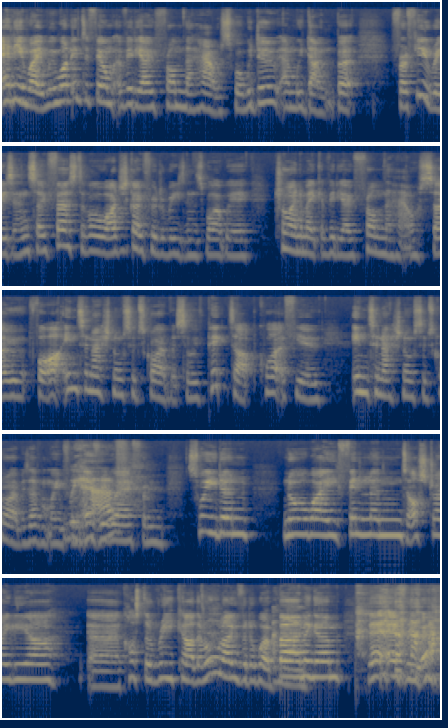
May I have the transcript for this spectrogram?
Anyway, we wanted to film a video from the house. Well, we do and we don't, but for a few reasons. So first of all, I'll just go through the reasons why we're trying to make a video from the house. So for our international subscribers, so we've picked up quite a few international subscribers, haven't we? From We have. everywhere from Sweden, Norway, Finland, Australia, uh, Costa Rica, they're all over the world. Birmingham, they're everywhere.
